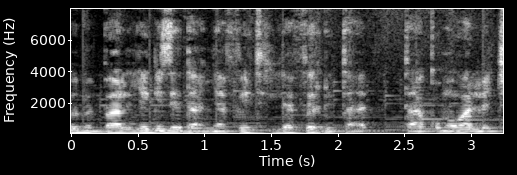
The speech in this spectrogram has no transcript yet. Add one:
በመባል የጊዜ ዳኛ ፊት ለፍርድ ታቁመዋለች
